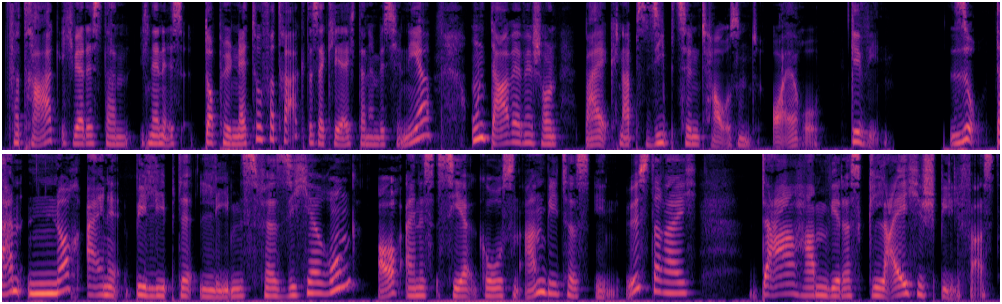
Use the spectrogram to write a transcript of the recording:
Vertrag. Ich werde es dann, ich nenne es Doppelnetto-Vertrag, das erkläre ich dann ein bisschen näher. Und da wären wir schon bei knapp 17.000 Euro Gewinn. So, dann noch eine beliebte Lebensversicherung, auch eines sehr großen Anbieters in Österreich. Da haben wir das gleiche Spiel fast.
